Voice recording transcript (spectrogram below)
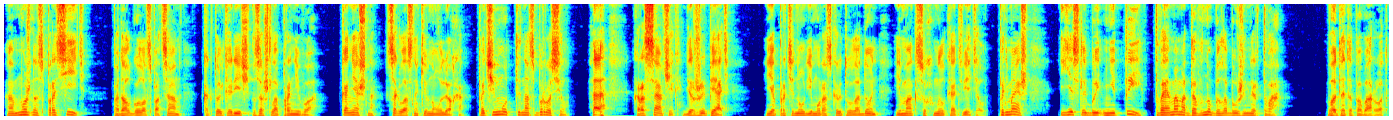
«А можно спросить?» – подал голос пацан, как только речь зашла про него. «Конечно», – согласно кивнул Леха. «Почему ты нас бросил?» «Ха! Красавчик, держи пять!» Я протянул ему раскрытую ладонь, и Макс ухмылкой ответил. «Понимаешь, если бы не ты, твоя мама давно была бы уже мертва». «Вот это поворот!»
